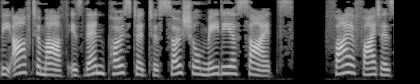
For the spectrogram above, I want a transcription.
The aftermath is then posted to social media sites. Firefighters,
